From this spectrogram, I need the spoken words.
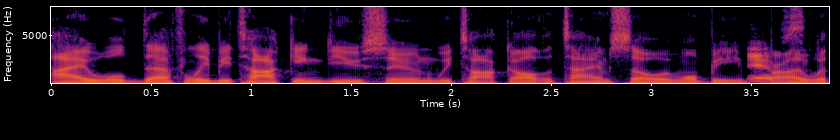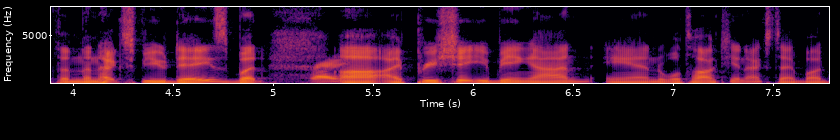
I will definitely be talking to you soon. We talk all the time, so it won't be probably within the next few days. But right. uh, I appreciate you being on, and we'll talk to you next time, bud.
